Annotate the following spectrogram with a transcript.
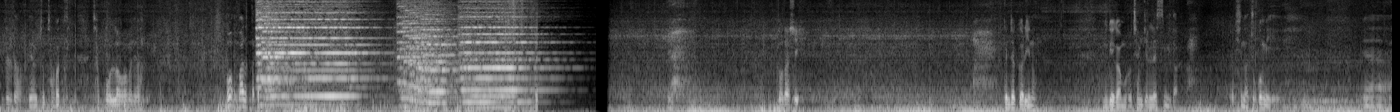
힘들다. 그냥 쭉 잡았 잡고 올라와 그냥. 어 빠졌다. 또다시 끈적거리는 무게감으로 챔질을 했습니다 역시나 쭈꾸미 야.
